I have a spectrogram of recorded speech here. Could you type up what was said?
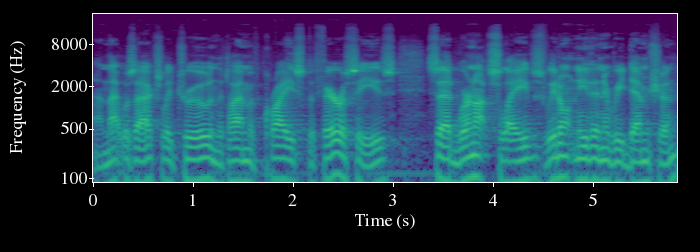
And that was actually true in the time of Christ. The Pharisees said, We're not slaves, we don't need any redemption.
